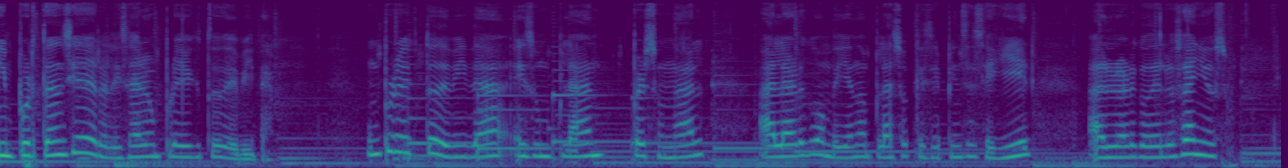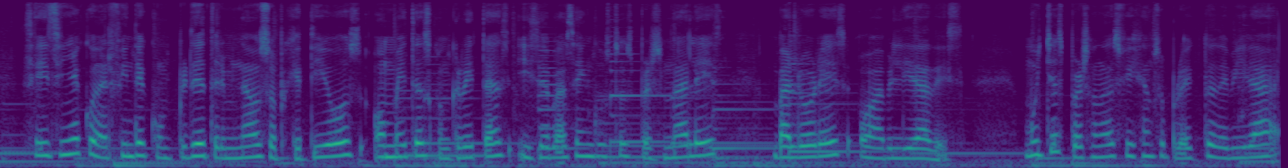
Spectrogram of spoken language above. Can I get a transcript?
Importancia de realizar un proyecto de vida. Un proyecto de vida es un plan personal a largo o mediano plazo que se piensa seguir a lo largo de los años. Se diseña con el fin de cumplir determinados objetivos o metas concretas y se basa en gustos personales, valores o habilidades. Muchas personas fijan su proyecto de vida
